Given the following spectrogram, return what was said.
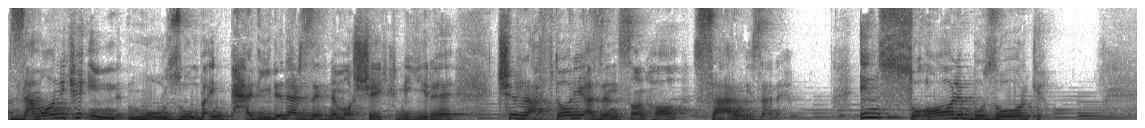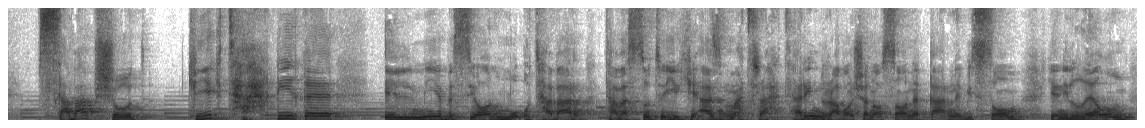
زمانی که این موضوع و این پدیده در ذهن ما شکل می‌گیره چه رفتاری از انسانها سر می‌زنه؟ این سوال بزرگ سبب شد که یک تحقیق علمی بسیار معتبر توسط یکی از مطرحترین روانشناسان قرن بیستم یعنی لیون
